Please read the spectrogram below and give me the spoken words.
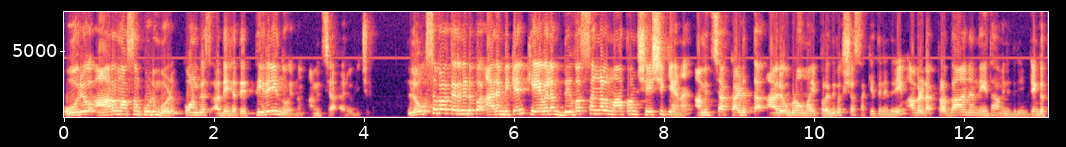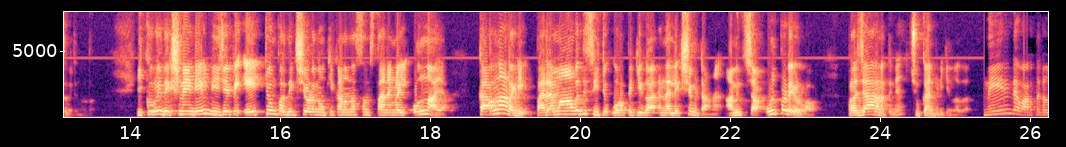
ഓരോ ആറു മാസം കൂടുമ്പോഴും കോൺഗ്രസ് അദ്ദേഹത്തെ തിരയുന്നു എന്നും അമിത്ഷാ ആരോപിച്ചു. ലോക്സഭാ തെരഞ്ഞെടുപ്പ് ആരംഭിക്കാൻ കേവലം ദിവസങ്ങൾ മാത്രം ശേഷിക്കെയാണ് അമിത്ഷാ കടുത്ത ആരോപണവുമായി പ്രതിപക്ഷ സഖ്യത്തിനെതിരെയും അവരുടെ പ്രധാന നേതാവിനെതിരെയും രംഗത്ത് വരുന്നത്. ഇക്കുറി ദക്ഷിണേന്ത്യയിൽ ബി ജെ പി ഏറ്റവും പ്രതീക്ഷയോടെ നോക്കിക്കാണുന്ന സംസ്ഥാനങ്ങളിൽ ഒന്നായ കർണാടകയിൽ പരമാവധി സീറ്റ് ഉറപ്പിക്കുക എന്ന ലക്ഷ്യമിട്ടാണ് അമിത്ഷാ ഉൾപ്പെടെയുള്ളവർ പ്രചാരണത്തിന് ചുക്കാൻ പിടിക്കുന്നത്. നേരിന്റെ വാർത്തകൾ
